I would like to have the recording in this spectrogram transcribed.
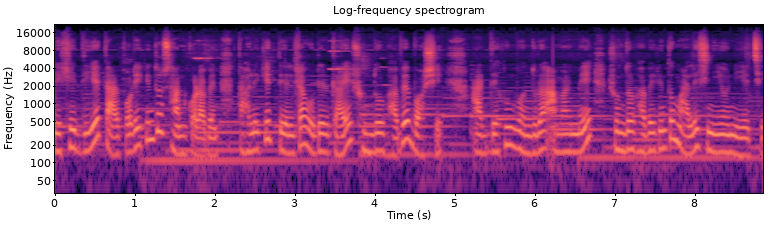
রেখে দিয়ে তারপরে কিন্তু স্নান করাবেন। তাহলে কি তেলটা ওদের গায়ে সুন্দরভাবে বসে। আর দেখুন বন্ধুরা, আমার মেয়ে সুন্দরভাবে কিন্তু মালিশ নিয়েও নিয়েছে।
